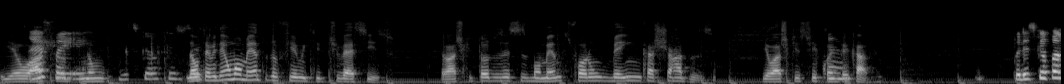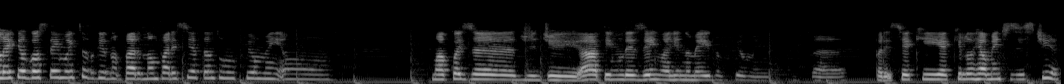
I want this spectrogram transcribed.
E eu É, acho foi que não, isso que eu quis dizer. não teve nenhum momento do filme que tivesse isso. Eu acho que todos esses momentos foram bem encaixados. assim. E eu acho que isso ficou É. impecável. Por isso que eu falei que eu gostei muito, que não, pare- não parecia tanto um filme, um- uma coisa de, de, ah, tem um desenho ali no meio do filme. É, parecia que aquilo realmente existia,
